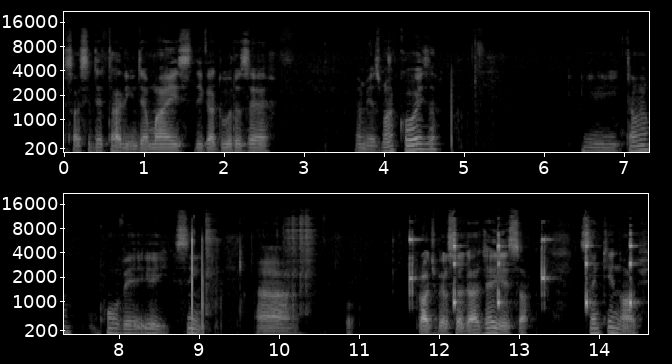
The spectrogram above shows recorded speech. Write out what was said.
Só esse detalhinho, demais ligaduras é a mesma coisa. E, então, vamos ver aí, sim, a grau de velocidade é esse, ó, 109.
